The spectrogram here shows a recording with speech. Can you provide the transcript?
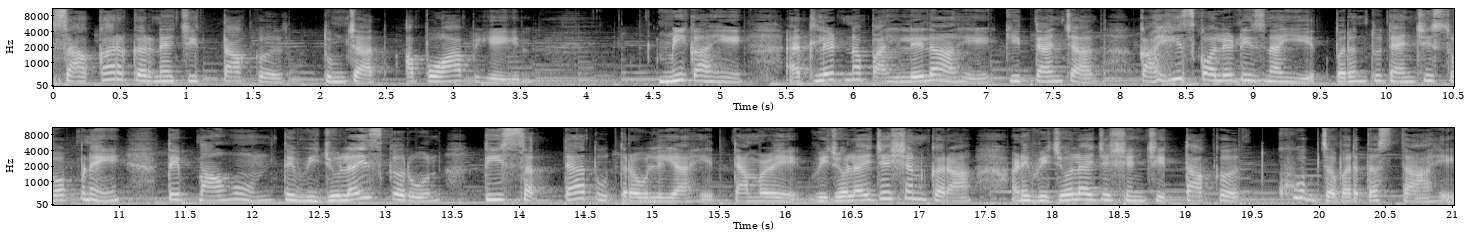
साकार करण्याची ताकद तुमच्यात आपोआप येईल. मी काही ॲथलेटना पाहिलेलं आहे की त्यांच्यात काहीच क्वालिटीज नाही आहेत परंतु त्यांची स्वप्ने ते पाहून ते व्हिज्युलाइज करून ती सत्यात उतरवली आहेत. त्यामुळे व्हिज्युलायझेशन करा आणि व्हिज्युलायझेशनची ताकद खूप जबरदस्त आहे.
